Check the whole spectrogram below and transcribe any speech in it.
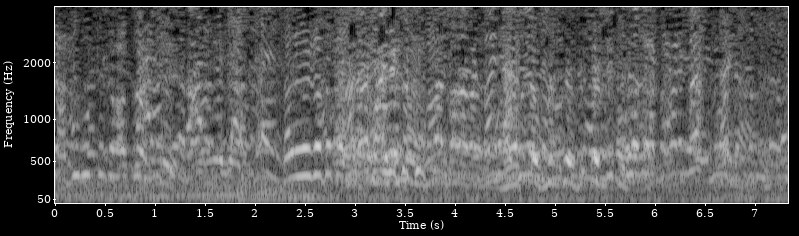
গাজীপুর 何だ?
